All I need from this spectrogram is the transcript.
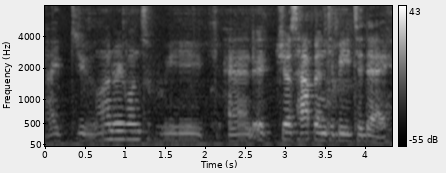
I do laundry once a week, and it just happened to be today.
